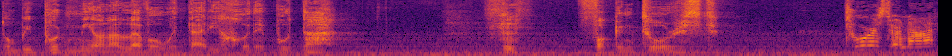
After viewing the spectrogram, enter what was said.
Don't be putting me on a level with that hijo de puta. Fucking tourist. Tourist or not,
